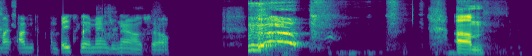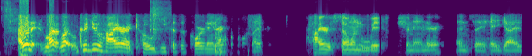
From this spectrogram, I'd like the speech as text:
My, I'm I'm basically a manager now, so. um, I would. What, what could you hire a co-defensive coordinator? Like hire someone with Chinander and say, "Hey guys,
